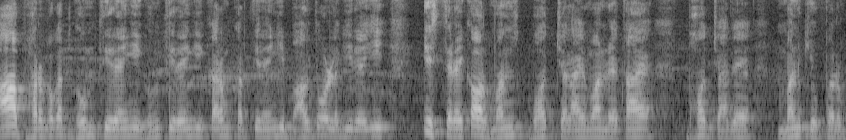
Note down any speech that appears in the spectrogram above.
आप हर वक्त घूमती रहेंगी घूमती रहेंगी, कर्म करती रहेंगी भाग दौड़ लगी रहेगी, इस तरह का और मन बहुत चलायमान रहता है, बहुत ज़्यादा मन के ऊपर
